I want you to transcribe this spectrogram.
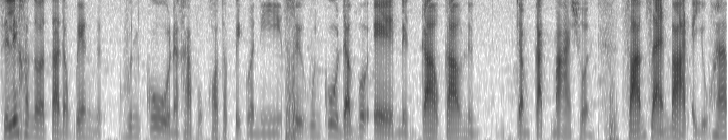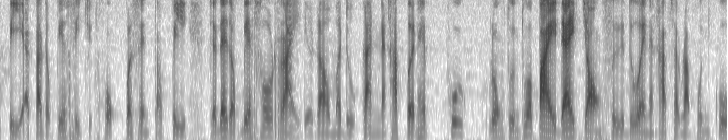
ซีรีส์คำนวณตาดอกเบี้ยหุ้นกู้นะครับหัวข้อทอปิกวันนี้ ซื้อหุ้นกู้ AA 1991จำกัดมาชน 300,000 บาทอายุ 5 ปี อัตราดอกเบี้ย 4.6%ต่อปี จะได้ดอกเบี้ยเท่าไหร่ เดี๋ยวเรามาดูกันนะครับ เปิดให้ผู้ลงทุนทั่วไปได้จองซื้อด้วยนะครับสำหรับหุ้นกู้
